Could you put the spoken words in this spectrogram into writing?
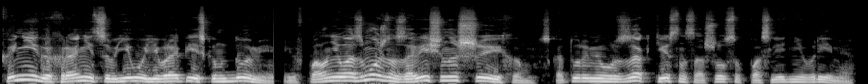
Книга хранится в его европейском доме и вполне возможно завещана шейхом, с которыми Урзак тесно сошелся в последнее время.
